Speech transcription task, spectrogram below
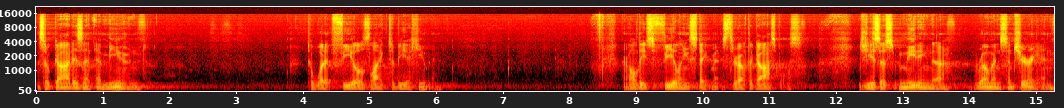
And so God isn't immune to what it feels like to be a human. There are all these feeling statements throughout the Gospels. Jesus meeting the Roman centurion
